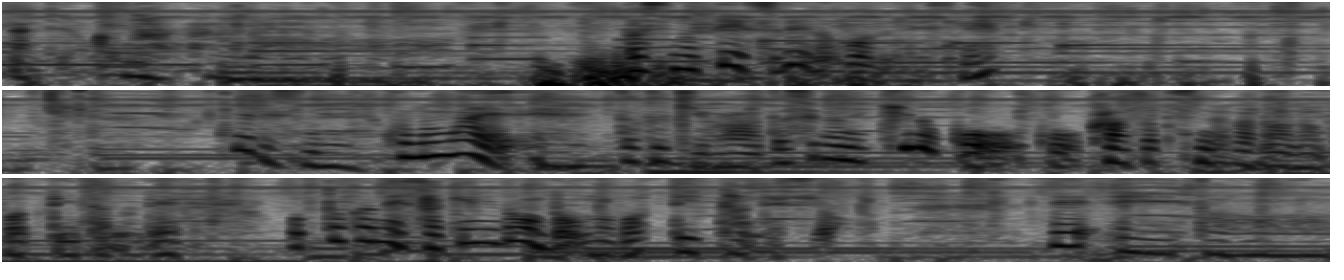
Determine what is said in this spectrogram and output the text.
ー、なんていうのかな、あのー、私のペースで登るんですね。でですねこの前行った時は私がねキノコをこう観察しながら登っていたので夫がね先にどんどん登っていったんですよ。で、えーと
